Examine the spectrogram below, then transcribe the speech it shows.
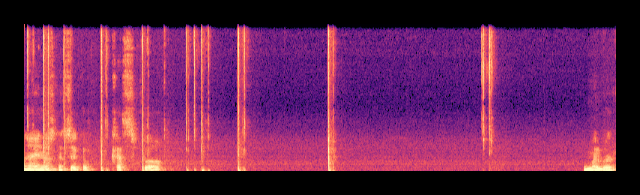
Nei, nå skal jeg søke opp Kasper. Du må jo bare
